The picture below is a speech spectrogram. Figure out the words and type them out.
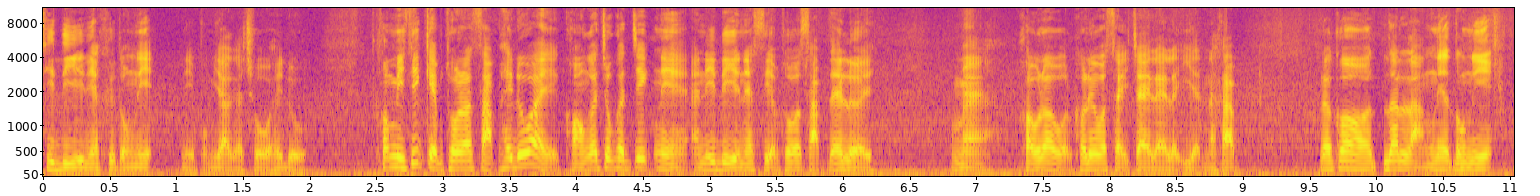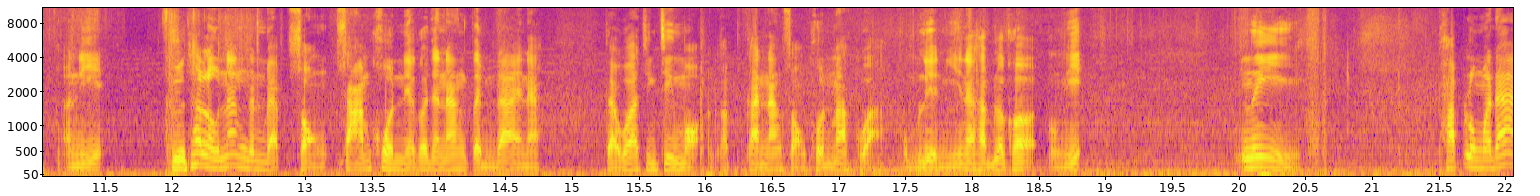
ที่ดีเนี่ยคือตรงนี้นี่ผมอยากจะโชว์ให้ดูเขามีที่เก็บโทรศัพท์ให้ด้วยของกระจุกกระจิกเนี่ยอันนี้ดีนะเสียบโทรศัพท์ได้เลยแหมเขาเรียกว่าเขาเรียกว่าใส่ใจรายละเอียดนะครับ แล้วก็ด้านหลังเนี่ยตรงนี้อันนี้ คือถ้าเรานั่งกันแบบ2 3คนเนี่ยก็จะนั่งเต็มได้นะ แต่ว่าจริง ๆ เหมาะกับการนั่ง 2 คนมากกว่า ผมเรียนอย่างนี้นะครับ แล้วก็ตรงนี้ นี่พับลงมาได้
